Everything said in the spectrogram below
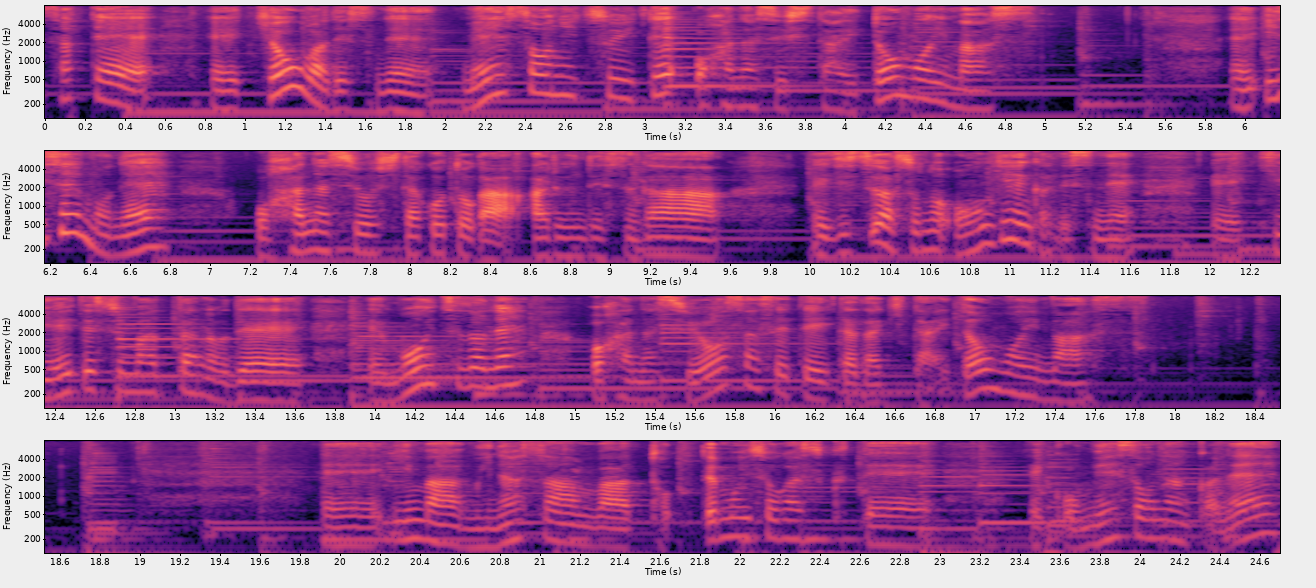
さて、えー、今日はですね瞑想についてお話ししたいと思います、えー、以前もねお話をしたことがあるんですが、えー、実はその音源がですね、え消えてしまったので、えもう一度ねお話をさせていただきたいと思います、え今皆さんはとっても忙しくて、えこう瞑想なんかね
